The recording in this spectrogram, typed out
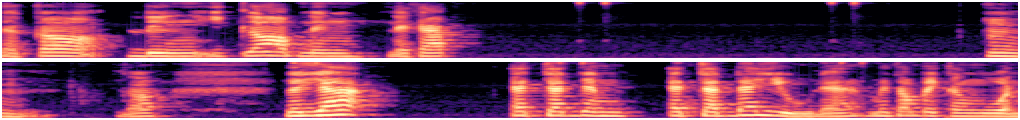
แล้วก็ดึงอีกรอบหนึ่งนะครับ อืมเนาะระยะแอดจัดยังแอดจัดได้อยู่นะ ไม่ต้องไปกังวล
